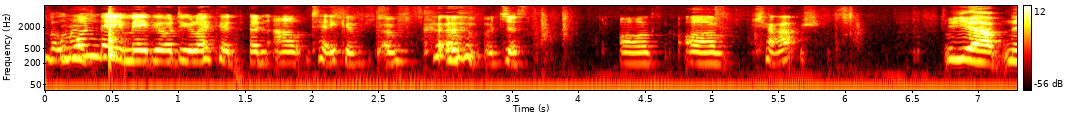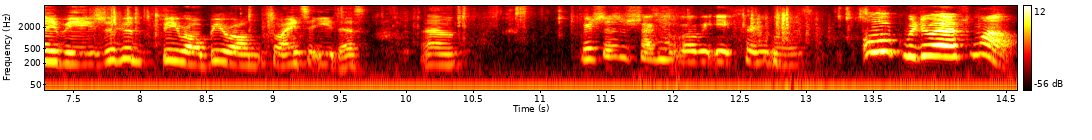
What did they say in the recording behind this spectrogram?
But one day maybe I'll do like a, an outtake of of, of just our our chat. Yeah, maybe. They could be wrong, be wrong. So I need to eat this. Um, Which is a segment where we eat Pringles. oh, we do it tomorrow?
